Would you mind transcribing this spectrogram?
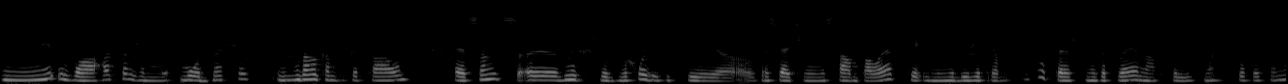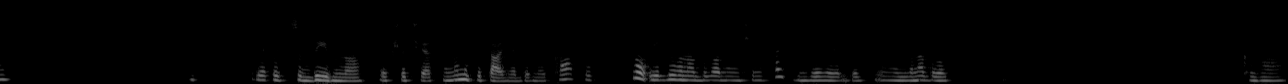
І увага, це вже модне щось. Welcome to Cape Town. Essence. Е, В них же виходять ці присвячені містам палетки, і мені дуже прям, ну, теж не заклеєно абсолютно. Слухайте, ну. Якось це дивно, якщо чесно. У мене питання до мейкапу. Ну, якби вона була на іншому сайті, можливо, я б десь. Ну, вона була. Клас.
